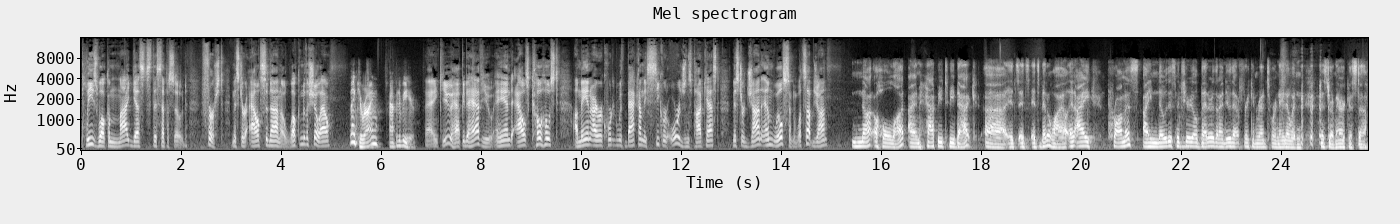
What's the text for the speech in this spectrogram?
please welcome my guests this episode. First, Mr. Al Sedano. Welcome to the show, Al. Thank you, Ryan. Happy to be here. Thank you. Happy to have you. And Al's co host, a man I recorded with back on the Secret Origins podcast, Mr. John M. Wilson. What's up, John? not a whole lot. I'm happy to be back. Uh, it's it's it's been a while, and I promise I know this material better than I knew that freaking Red Tornado and Mr. America stuff.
